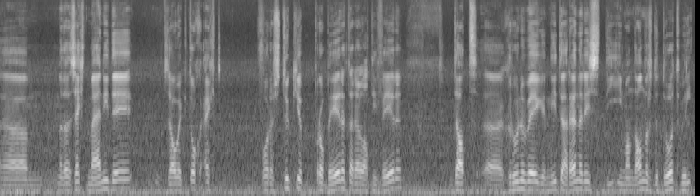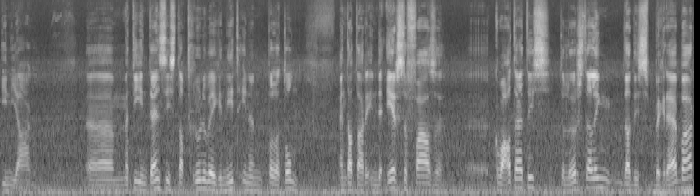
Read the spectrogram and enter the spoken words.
uh, maar dat is echt mijn idee, zou ik toch echt voor een stukje proberen te relativeren dat uh, Groenewegen niet een renner is die iemand anders de dood wil injagen. Uh, met die intentie stapt Groenewegen niet in een peloton. En dat daar in de eerste fase kwaadheid is, teleurstelling, dat is begrijpbaar.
